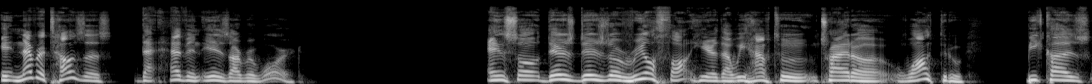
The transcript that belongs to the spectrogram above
It never tells us that heaven is our reward. And so there's there's a real thought here that we have to try to walk through because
